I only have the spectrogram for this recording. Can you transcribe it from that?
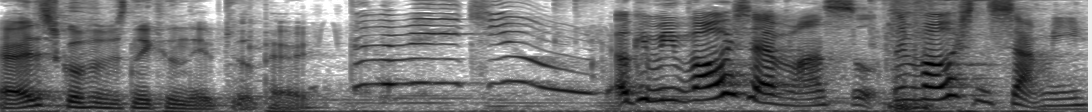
jeg er lidt skuffet, hvis den ikke hedder Næbdyret Perry. Den er. Okay, min vokse er meget sød. Den voksen Sami.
